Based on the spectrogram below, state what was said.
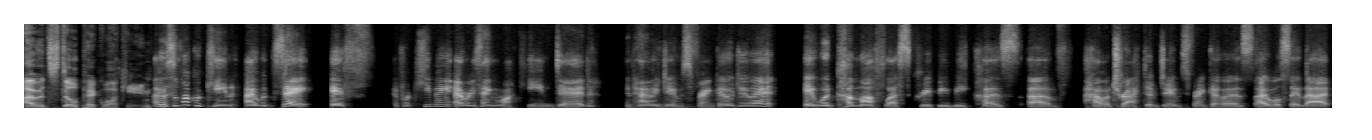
I would still pick Joaquin. I was with Joaquin. I would say if if we're keeping everything Joaquin did and having James Franco do it, it would come off less creepy because of how attractive James Franco is. I will say that.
